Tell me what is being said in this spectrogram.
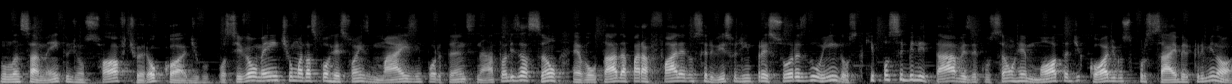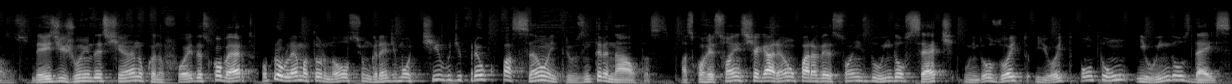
no lançamento de um software ou código. Possivelmente, uma das correções mais importantes na atualização é voltada para a falha no serviço de impressoras do Windows, que possibilitava a execução remota de códigos por cybercriminosos. Desde junho deste ano, quando foi descoberto, o problema tornou-se um grande motivo de preocupação entre os internautas. As correções chegarão para versões do Windows 7, Windows 8 e 8.1 e Windows 10.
